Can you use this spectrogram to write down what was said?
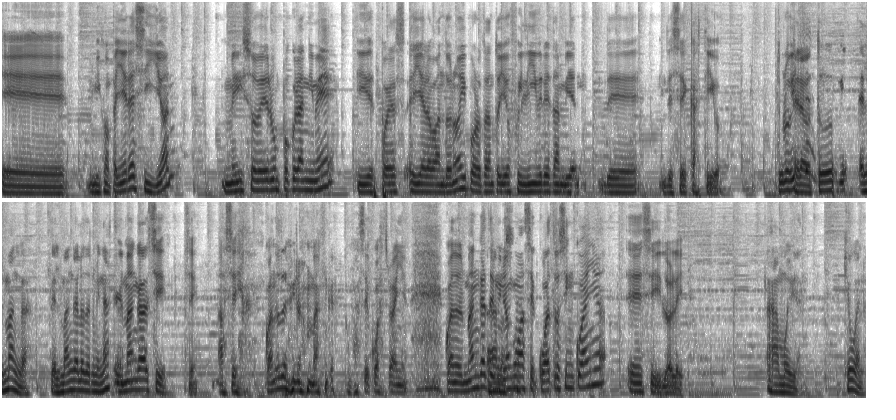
Eh, mi compañera de sillón me hizo ver un poco el anime y después ella lo abandonó y por lo tanto yo fui libre también de, de ese castigo. ¿Tú lo viste? Pero tú, el manga. ¿El manga lo terminaste? El manga, sí, sí. Hace, ¿Cuándo terminó el manga? Como hace cuatro años. Cuando el manga Ah, terminó no sé. como hace cuatro o cinco años, eh, sí, lo leí. Ah, muy bien. Qué bueno.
